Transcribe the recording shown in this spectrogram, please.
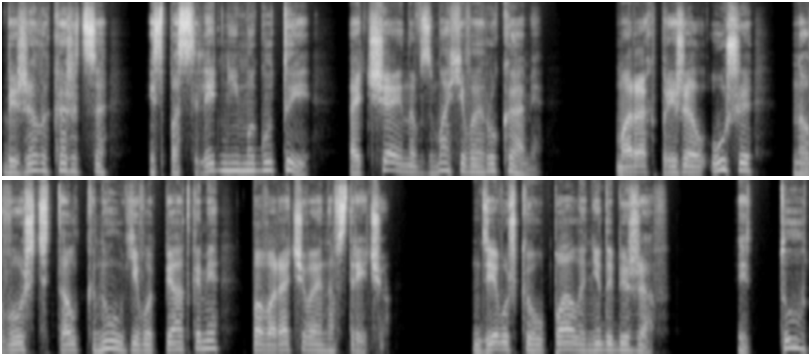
Бежала, кажется, из последней могуты, отчаянно взмахивая руками. Марах прижал уши, но вождь толкнул его пятками, поворачивая навстречу. Девушка упала, не добежав. И тут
